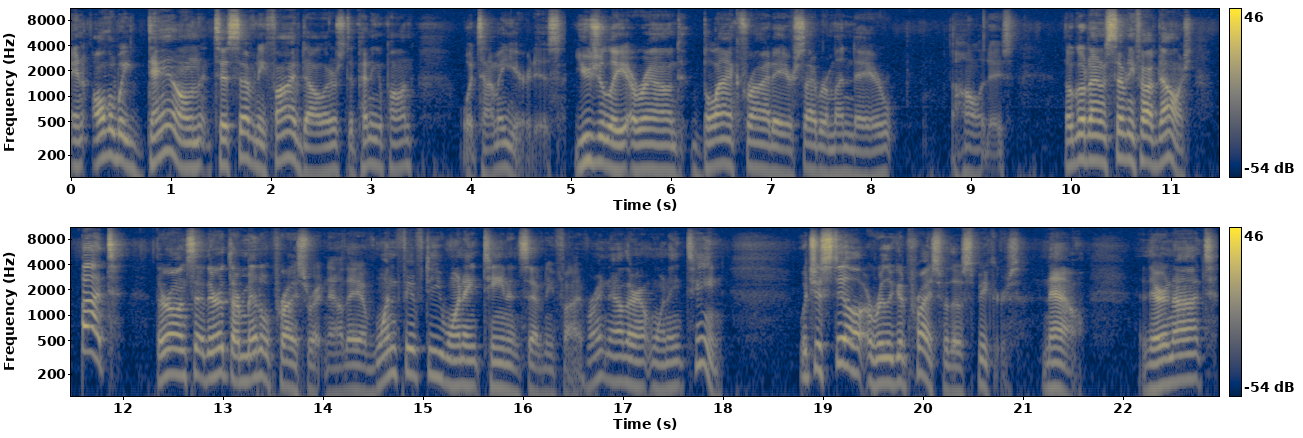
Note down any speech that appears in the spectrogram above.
and all the way down to $75 depending upon what time of year it is. Usually around Black Friday or Cyber Monday or the holidays. They'll go down to $75. But they're on set, they're at their middle price right now. They have 150, 118 and 75. Right now they're at 118, which is still a really good price for those speakers. Now, they're not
